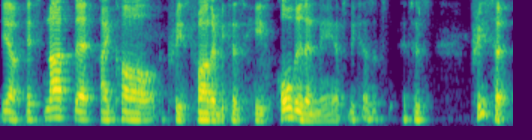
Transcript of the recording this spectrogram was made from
You know, it's not that I call the priest father because he's older than me. It's because it's it's his priesthood.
